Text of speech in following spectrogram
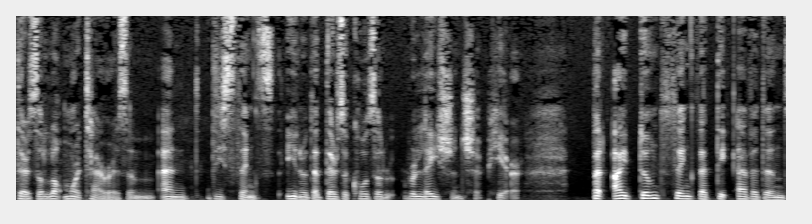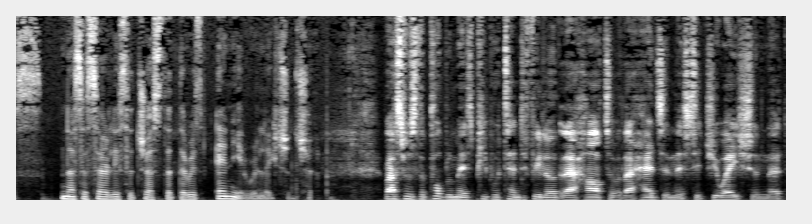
There's a lot more terrorism and these things, you know, that there's a causal relationship here. But I don't think that the evidence necessarily suggests that there is any relationship. But I suppose the problem is people tend to feel their hearts over their heads in this situation. That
